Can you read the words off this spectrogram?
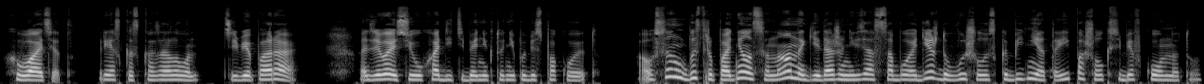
«Хватит», — резко сказал он. «Тебе пора. Одевайся и уходи, тебя никто не побеспокоит». Аусенг быстро поднялся на ноги и, даже не взяв с собой одежду, вышел из кабинета и пошел к себе в комнату.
